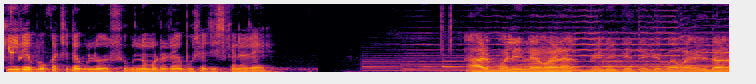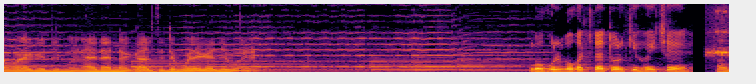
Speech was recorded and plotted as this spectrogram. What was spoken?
কী রে বোকাচোদাগুলো শুকনো মোটরে বসেছিস কেন রে? আর বলি না মারা বিড়ি খেতে গিয়ে বাবার কাছে ধরা পড়ে গেছি আই দেখ না কার সিটে পড়ে গেছি মানে গোকুল বোকা বোকাচোদা তোর কি হয়েছে? আর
